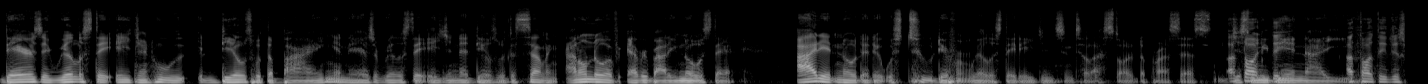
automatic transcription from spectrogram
there's a real estate agent who deals with the buying and there's a real estate agent that deals with the selling i don't know if everybody knows that i didn't know that it was two different real estate agents until i started the process just me they- being naive I thought they just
